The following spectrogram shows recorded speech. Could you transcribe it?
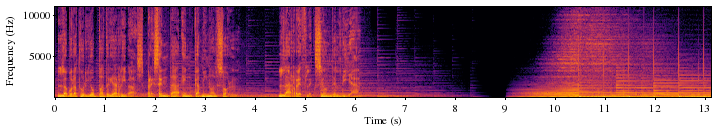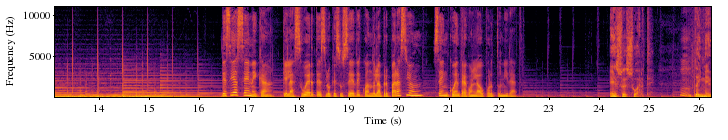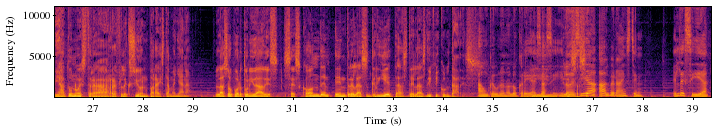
Laboratorio Patria Rivas presenta En Camino al Sol, la reflexión del día. Decía Séneca que la suerte es lo que sucede cuando la preparación se encuentra con la oportunidad. Eso es suerte. De inmediato nuestra reflexión para esta mañana. Las oportunidades se esconden entre las grietas de las dificultades. Aunque uno no lo crea, es Sí, así. Y lo decía Albert Einstein. Él decía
